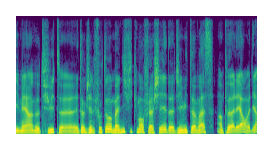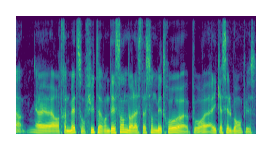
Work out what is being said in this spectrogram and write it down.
il met un autre fut. et donc j'ai une photo magnifiquement flashée de Jamie Thomas, un peu à l'air on va dire, euh, en train de mettre son fut avant de descendre dans la station de métro euh, pour euh, aller casser le banc en plus.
